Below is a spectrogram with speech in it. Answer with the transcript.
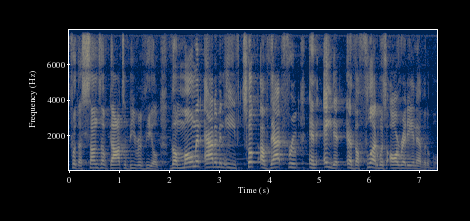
for the sons of God to be revealed. The moment Adam and Eve took of that fruit and ate it, the flood was already inevitable.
